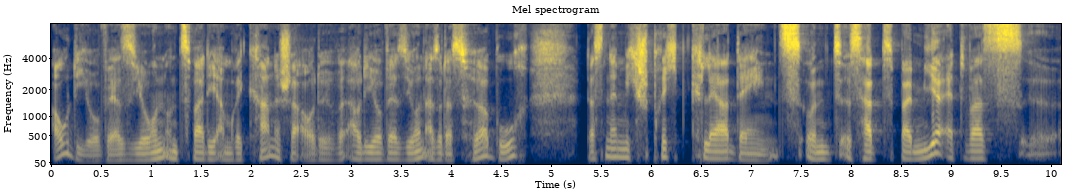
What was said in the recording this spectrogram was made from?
Audioversion und zwar die amerikanische Audio Audioversion, also das Hörbuch. Das nämlich spricht Claire Danes und es hat bei mir etwas äh,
